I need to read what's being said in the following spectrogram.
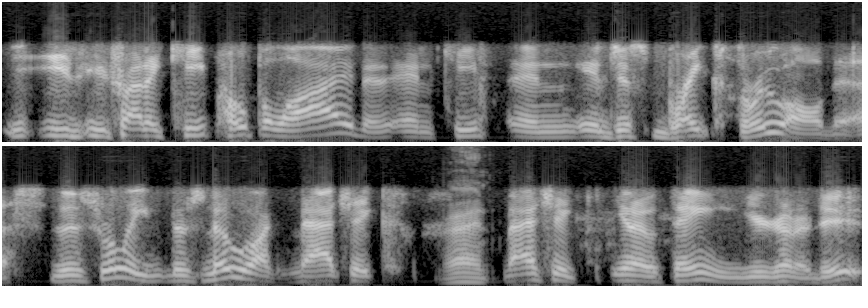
you, you try to keep hope alive and, and keep and, and just break through all this. There's really there's no like magic right. magic you know thing you're gonna do.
